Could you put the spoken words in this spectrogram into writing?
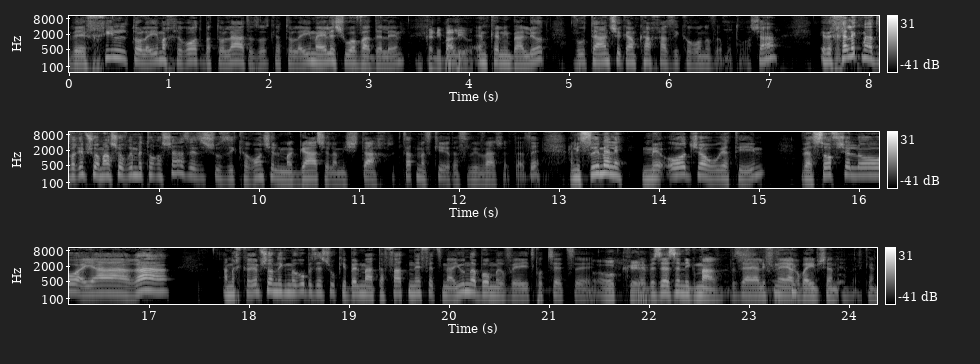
והכיל תולעים אחרות בתולעת הזאת, כי התולעים האלה שהוא עבד עליהם, הם קניבליות. הם קניבליות, והוא טען שגם ככה הזיכרון עובר בתורשה. וחלק מהדברים שהוא אמר שעוברים בתורשה זה איזשהו זיכרון של מגע של המשטח, שקצת מזכיר את הסביבה שאתה זה. הניסויים האלה מאוד שערורייתיים, והסוף שלו היה רע, המחקרים שלו נגמרו בזה שהוא קיבל מעטפת נפץ מהיונבומר והתפוצץ. אה, אוקיי. ובזה זה נגמר, וזה היה לפני 40 שנה, כן.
